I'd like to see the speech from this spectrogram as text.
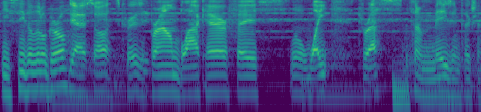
Do you see the little girl? Yeah, I saw it. It's crazy. Brown, black hair, face, little white dress. It's an amazing picture.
